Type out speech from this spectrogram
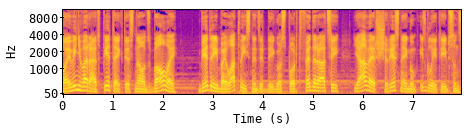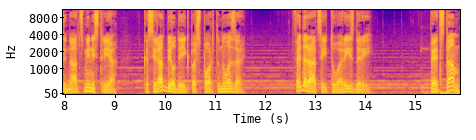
Lai viņi varētu pieteikties naudas balvai, biedrībai Latvijas Nedzirdīgo sporta federācija jāvēršas ar iesniegumu Izglītības un zinātnes ministrijā, kas ir atbildīga par sporta nozari. Federācija to arī izdarīja. Pēc tam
